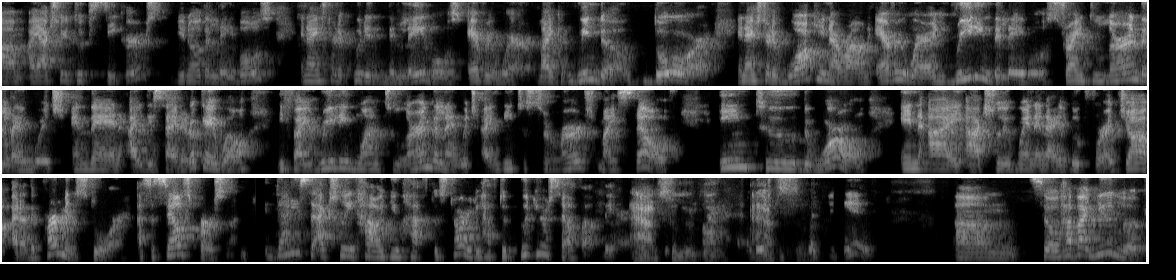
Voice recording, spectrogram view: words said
um, I actually took stickers, you know, the labels, and I started putting the labels everywhere, like window, door, and I started walking around everywhere and reading the labels, trying to learn the language. And then I decided, okay, well, if I really want to learn the language, I need to submerge myself into the world. And I actually went and I looked for a job at a department store as a salesperson. That is actually how you have to start. You have to put yourself out there. Absolutely. Absolutely. What you did. Um, so how about you, Luke?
